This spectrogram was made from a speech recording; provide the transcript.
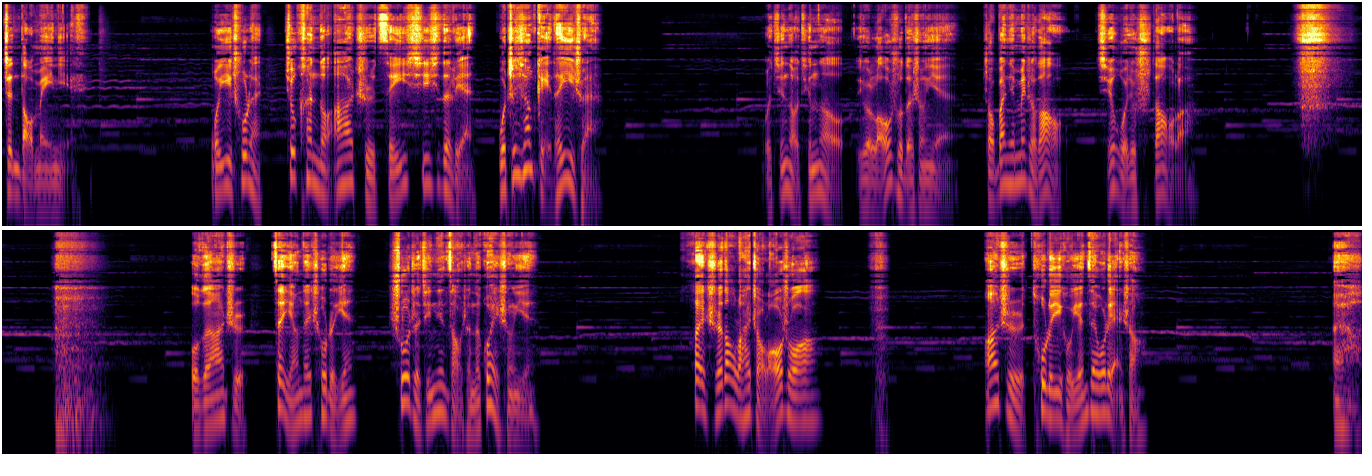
真倒霉你！我一出来就看到阿志贼兮兮的脸。我真想给他一拳。我今早听到有老鼠的声音，找半天没找到，结果就迟到了。我跟阿志在阳台抽着烟，说着今天早晨的怪声音。快迟到了还找老鼠啊？阿志吐了一口烟在我脸上。哎呀，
